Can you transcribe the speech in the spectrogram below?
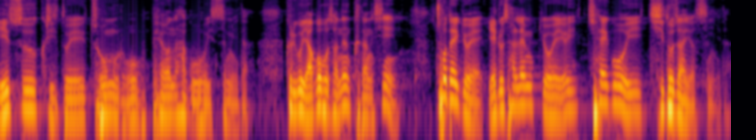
예수 그리스도의 종으로 표현하고 있습니다. 그리고 야고보서는 그 당시 초대교회 예루살렘 교회의 최고의 지도자였습니다.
